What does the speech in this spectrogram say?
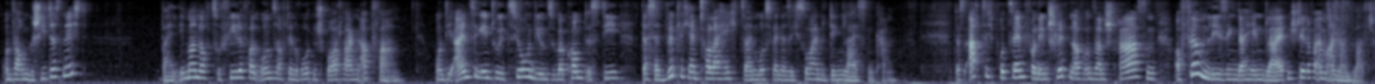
Und warum geschieht das nicht? Weil immer noch zu viele von uns auf den roten Sportwagen abfahren. Und die einzige Intuition, die uns überkommt, ist die, dass er wirklich ein toller Hecht sein muss, wenn er sich so ein Ding leisten kann dass 80 Prozent von den Schlitten auf unseren Straßen auf Firmenleasing dahin gleiten, steht auf einem anderen Blatt.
